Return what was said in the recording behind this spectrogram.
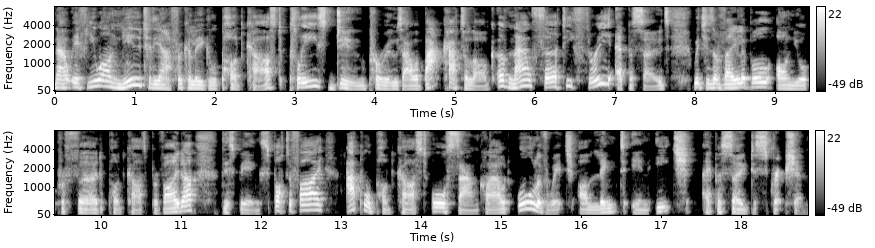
Now, if you are new to the Africa Legal podcast, please do peruse our back catalogue of now 33 episodes, which is available on your preferred podcast provider, this being Spotify, Apple Podcast, or SoundCloud, all of which are linked in each episode description.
